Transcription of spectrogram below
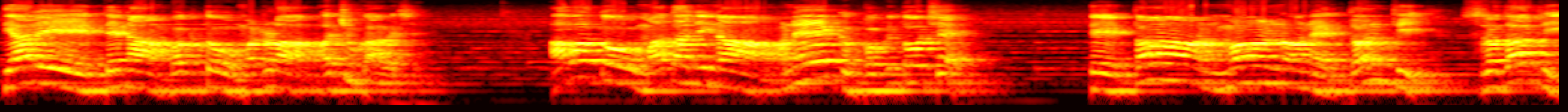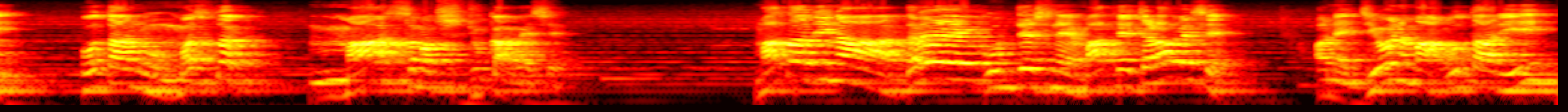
ત્યારે તેના ભક્તો મટડા અચૂક આવે છે. આવા તો માતાજીના અનેક ભક્તો છે. તે તન, મન અને ધનથી, શ્રદ્ધાથી પોતાનું મસ્તક મા સમક્ષ ઝુકાવે છે. માતાજીના દરેક ઉપદેશને માથે ચડાવે છે. અને જીવનમાં ઉતારી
